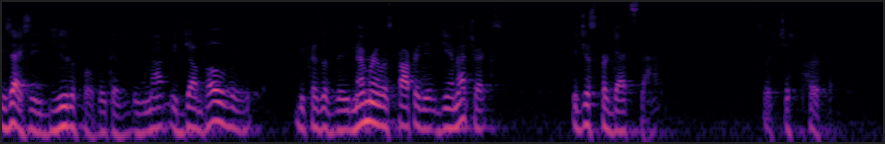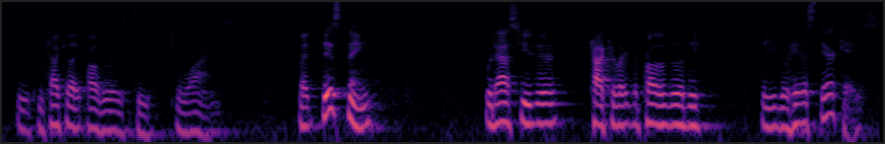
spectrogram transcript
It's actually beautiful because the amount you jump over because of the memoryless property of geometrics, it just forgets that. So it's just perfect. So you can calculate probabilities to, to lines. But this thing would ask you to calculate the probability that you go hit a staircase.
